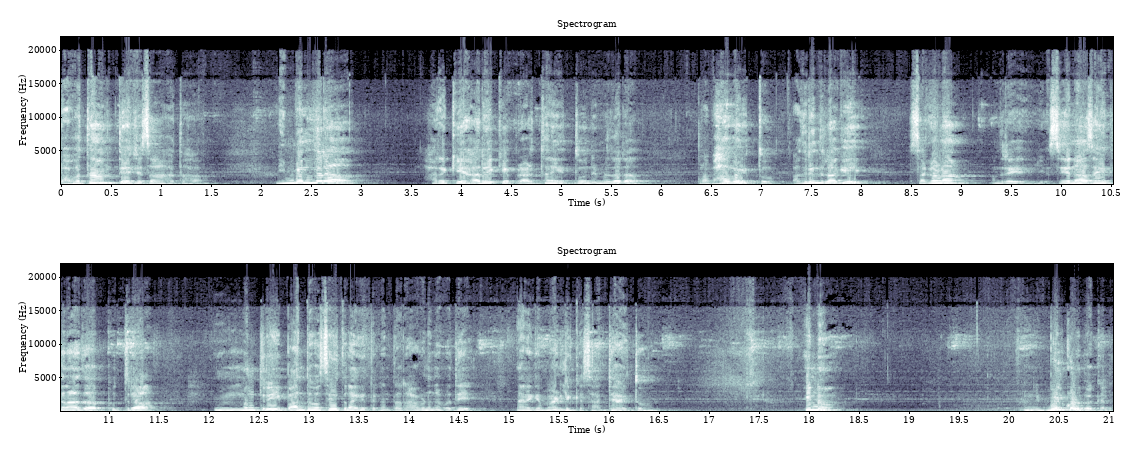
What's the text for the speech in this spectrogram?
ಭವತಾಂ ತೇಜಸಾಹತಃ ನಿಮ್ಮೆಲ್ಲರ ಹರಕೆ ಹರಕೆ, ಪ್ರಾರ್ಥನೆ ಇತ್ತು, ನಿಮ್ಮೆಲ್ಲರ ಪ್ರಭಾವ ಇತ್ತು. ಅದರಿಂದಲಾಗಿ ಸಗಣ, ಅಂದರೆ ಸೇನಾ ಸಹಿತನಾದ ಪುತ್ರ ಮಂತ್ರಿ ಬಾಂಧವ ಸಹಿತನಾಗಿರ್ತಕ್ಕಂಥ ರಾವಣನ ವಧೆ ನನಗೆ ಮಾಡಲಿಕ್ಕೆ ಸಾಧ್ಯ ಆಯಿತು. ಇನ್ನು ಬೀಳ್ಕೊಡ್ಬೇಕಲ್ಲ.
